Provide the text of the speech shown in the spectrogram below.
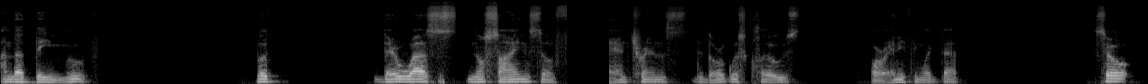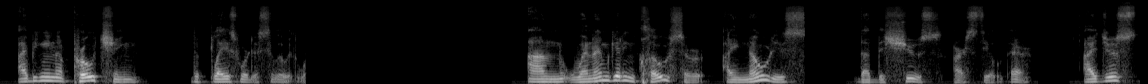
and that they moved. But there was no signs of entrance, the door was closed, or anything like that. So I begin approaching the place where the silhouette was. And when I'm getting closer, I notice that the shoes are still there. I just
